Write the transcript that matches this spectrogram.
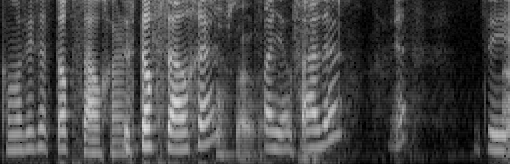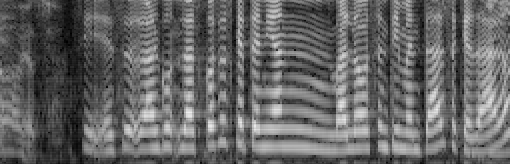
¿Cómo se dice? Stoffsauger. Stoffsauger, Stoffsauger. your father. Sí, Ah, yes. sí es, eh, algu- las cosas que tenían valor sentimental se quedaron,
